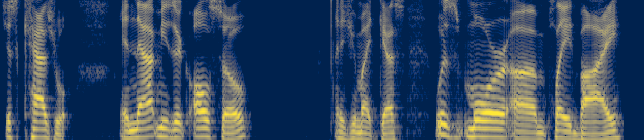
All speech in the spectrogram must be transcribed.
just casual. And that music also, as you might guess, was more um, played by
